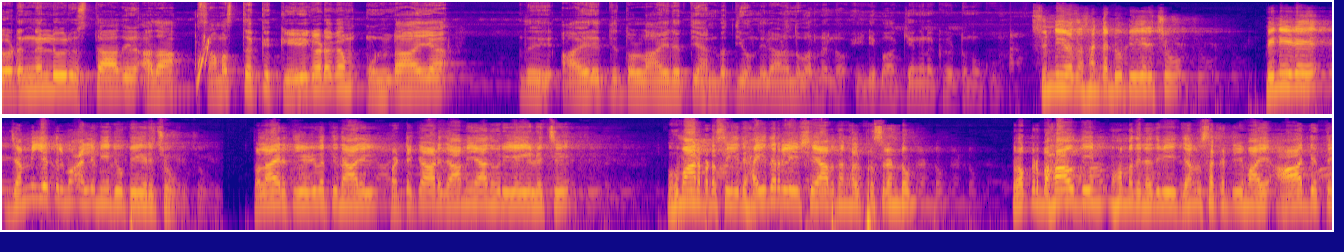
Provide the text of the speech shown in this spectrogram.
കടുങ്ങല്ലൂർ ഉസ്താദ് അതാ സമസ്തക്ക് കീഴ്ഘടകം ഉണ്ടായത് ആയിരത്തി തൊള്ളായിരത്തി അൻപത്തി ഒന്നിലാണെന്ന് പറഞ്ഞല്ലോ. ഇനി ബാക്കി അങ്ങനെ കേട്ടു നോക്കൂ. സുന്നി യോജന സംഘം രൂപീകരിച്ചു. പിന്നീട് ജമ്മിയത്തിൽ മുഅല്ലിമീൻ രൂപീകരിച്ചു. തൊള്ളായിരത്തി എഴുപത്തിനാലിൽ പട്ടിക്കാട് ജാമിയാനൂരിയയിൽ വെച്ച് ബഹുമാനപ്പെട്ട സയ്യിദ് ഹൈദർ അലി ഷിയാബ് തങ്ങൾ പ്രസിഡന്റും ഡോക്ടർ ബഹാവുദ്ദീൻ മുഹമ്മദ് നദ്വി ജനറൽ സെക്രട്ടറിയുമായി ആദ്യത്തെ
